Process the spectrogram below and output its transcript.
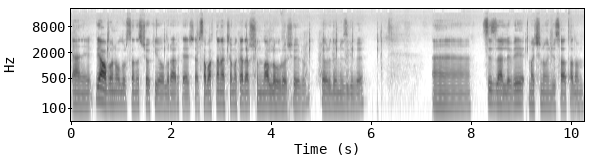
Yani bir abone olursanız çok iyi olur arkadaşlar. Sabahtan akşama kadar şunlarla uğraşıyorum. Gördüğünüz gibi. Ee, sizlerle bir maçın oyuncusu atalım.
